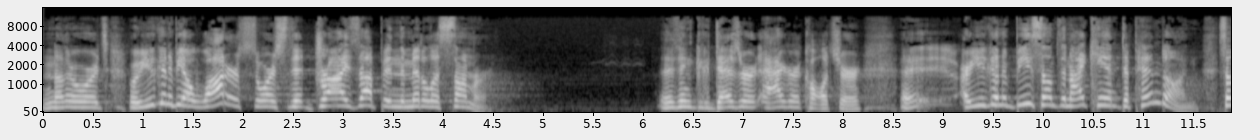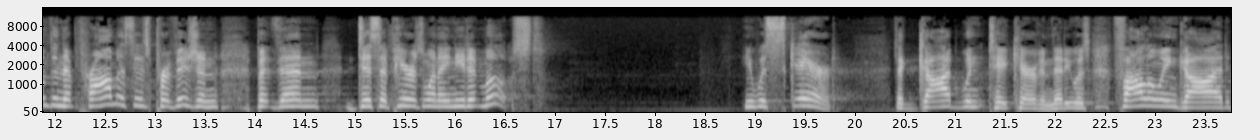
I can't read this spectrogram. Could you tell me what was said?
In other words, are you going to be a water source that dries up in the middle of summer? I think desert agriculture. Uh, are you going to be something I can't depend on? Something that promises provision, but then disappears when I need it most? He was scared that God wouldn't take care of him, that he was following God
